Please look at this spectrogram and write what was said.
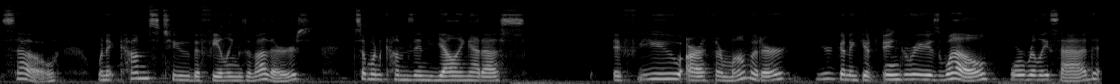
So when it comes to the feelings of others, if someone comes in yelling at us, if you are a thermometer, you're going to get angry as well or really sad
